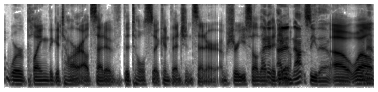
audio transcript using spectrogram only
were playing the guitar outside of the Tulsa Convention Center. I'm sure you saw that I did, I did not see that. Oh, well?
